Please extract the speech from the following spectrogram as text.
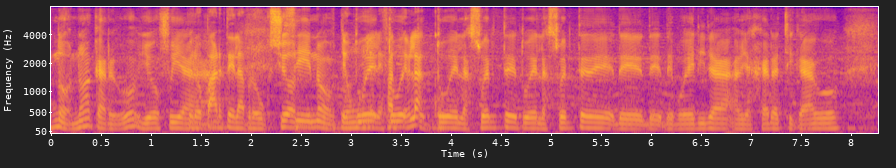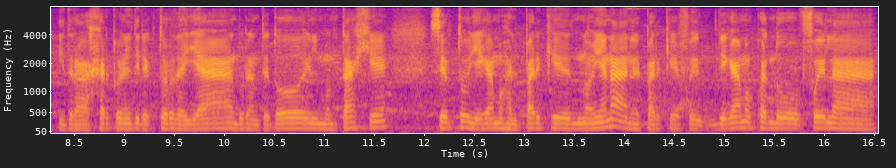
no, no a cargo. Yo fui a. Pero parte de la producción Sí, no, de un tuve, elefante tuve- blanco. tuve la suerte, tuve la suerte de, de- de- de poder ir a, a viajar a Chicago y trabajar con el director de allá durante todo el montaje, ¿cierto? Llegamos al parque, no había nada en el parque. Fue- llegamos cuando fue la,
